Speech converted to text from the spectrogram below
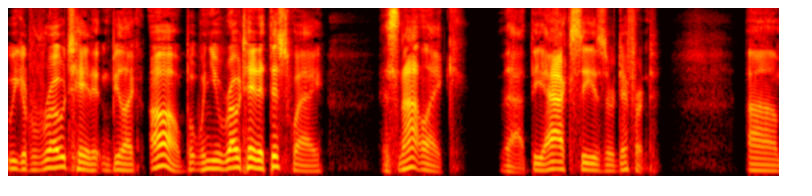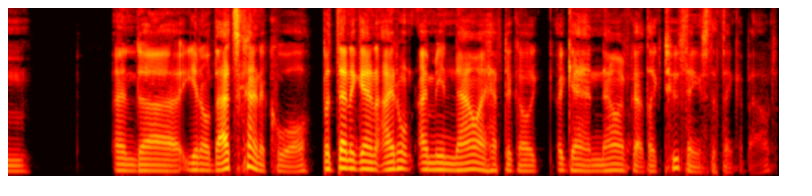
we could rotate it and be like, oh, but when you rotate it this way, it's not like that. The axes are different. Um, and uh, you know that's kind of cool. But then again, I don't. I mean, now I have to go again. Now I've got like two things to think about,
